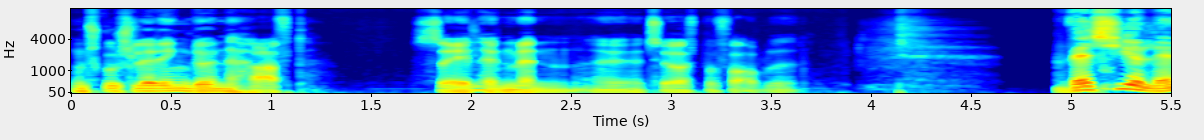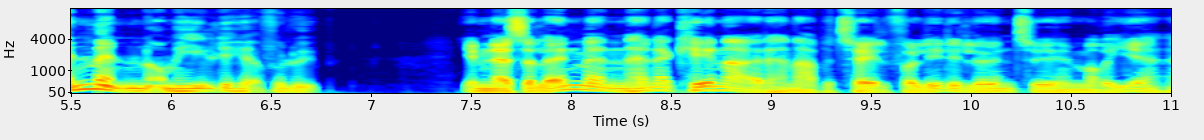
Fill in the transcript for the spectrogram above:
Hun skulle slet ingen løn have haft, sagde landmanden øh, til os på fagbladet. Hvad siger landmanden om hele det her forløb? Jamen altså, landmanden han erkender, at han har betalt for lidt i løn til Maria.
